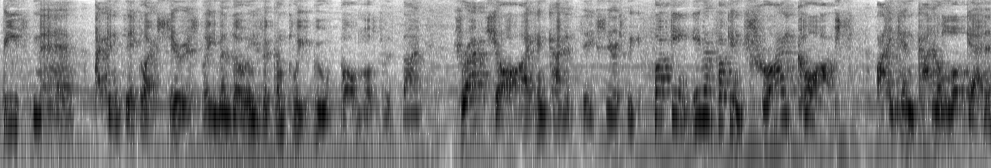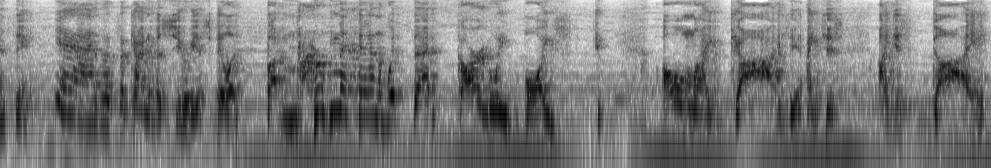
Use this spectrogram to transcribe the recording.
Beastman, I can take, like, seriously, even though he's a complete goofball most of the time. Trapjaw, I can kind of take seriously. Fucking, even fucking Triclops, I can kind of look at and think, yeah, that's a kind of a serious villain. But Merman with that gargly voice, oh my god, I just, I just die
